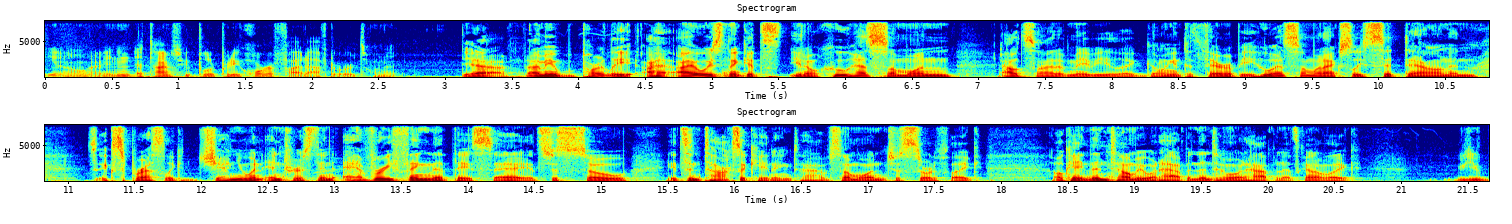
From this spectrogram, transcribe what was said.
you know, I mean, at times people are pretty horrified afterwards when it. Yeah, I mean, partly, I, I always think it's you know who has someone outside of maybe like going into therapy, who has someone actually sit down and express like a genuine interest in everything that they say. It's just so it's intoxicating to have someone just sort of like, okay, then tell me what happened. Then tell me what happened. It's kind of like you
